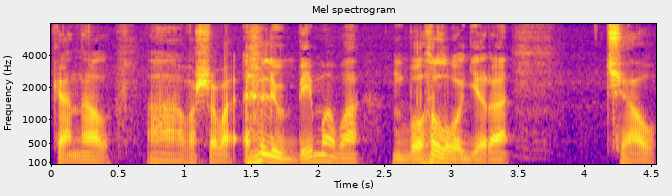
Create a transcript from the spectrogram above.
канал а, вашего любимого блогера. Чао.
